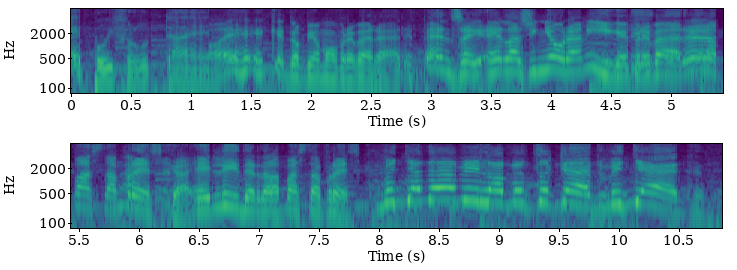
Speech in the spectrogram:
e poi frutta. E... E che dobbiamo preparare? Pensa che è la signora amica che prepara. della pasta fresca, è il leader della pasta fresca. Vegliate la villa pezzacata, vegliate!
